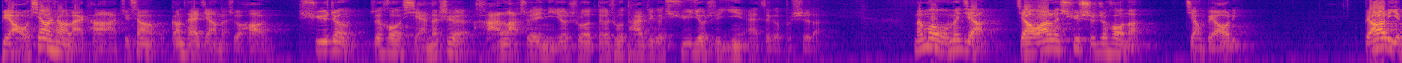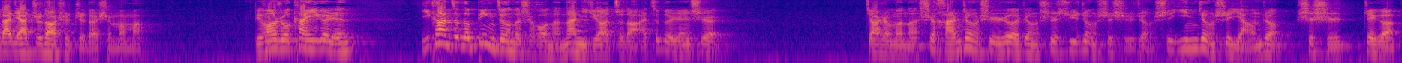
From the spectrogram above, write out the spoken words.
表象上来看啊，就像刚才讲的说哈，虚症最后显的是寒了，所以你就说得出它这个虚就是阴，哎，这个不是的。那么我们讲讲完了虚实之后呢，讲表里。表里大家知道是指的什么吗？比方说看一个人，一看这个病症的时候呢，那你就要知道，哎，这个人是叫什么呢？是寒症，是热症，是虚症，是实症，是阴症，是阳症，是实这个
